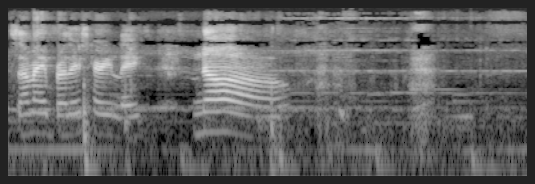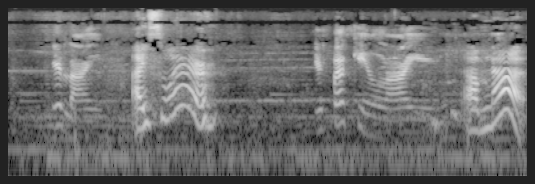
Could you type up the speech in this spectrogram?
Is that my brother's hairy leg? No. You're lying. I swear. You're fucking lying. I'm not.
